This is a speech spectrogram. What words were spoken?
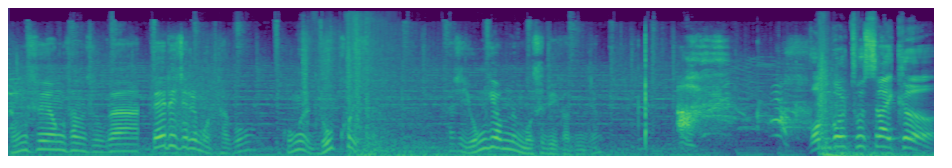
장수영 선수가 때리지를 못하고 공을 놓고 있어요. 사실 용기 없는 모습이거든요. 원볼 투 스트라이크.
